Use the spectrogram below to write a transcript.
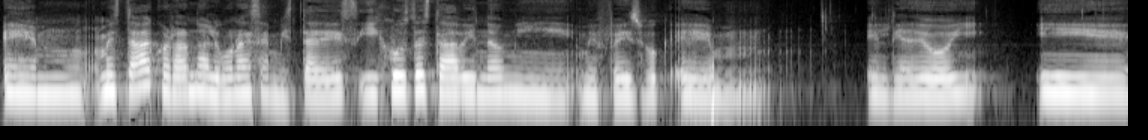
em, me estaba acordando de algunas amistades y justo estaba viendo mi, Facebook em, el día de hoy y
